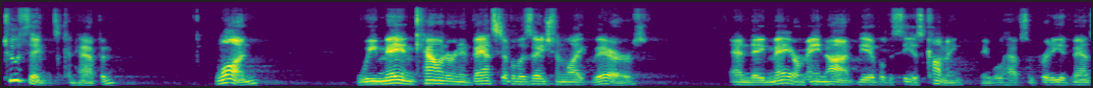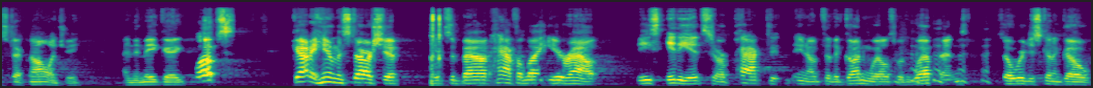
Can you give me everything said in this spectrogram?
Two things can happen. One, we may encounter an advanced civilization like theirs, and they may or may not be able to see us coming. They will have some pretty advanced technology, and they may go, whoops, got a human starship. It's about half a light year out. These idiots are packed, you know, to the gunwales with weapons. so we're just going to go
